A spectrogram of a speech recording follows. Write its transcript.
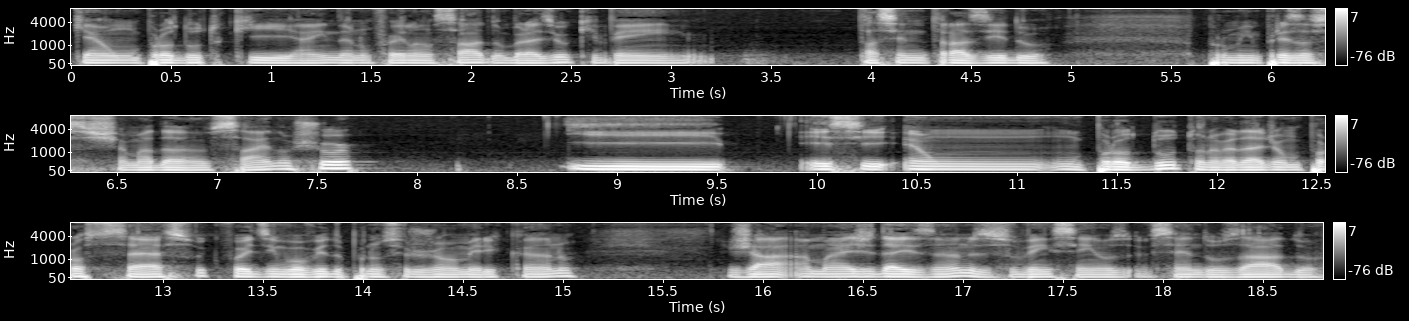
que é um produto que ainda não foi lançado no Brasil, que vem está sendo trazido por uma empresa chamada Sinosure. E esse é um, um, produto, na verdade, é um processo que foi desenvolvido por um cirurgião americano já há mais de 10 anos. Isso vem sendo usado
